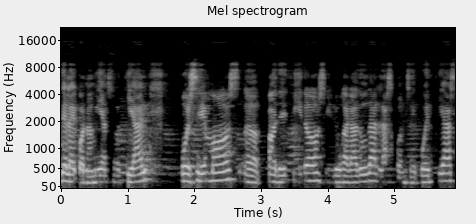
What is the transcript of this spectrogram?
de la economía social, pues hemos eh, padecido sin lugar a dudas las consecuencias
